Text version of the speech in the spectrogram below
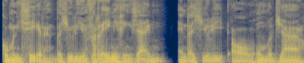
communiceren. Dat jullie een vereniging zijn en dat jullie al 100 jaar,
